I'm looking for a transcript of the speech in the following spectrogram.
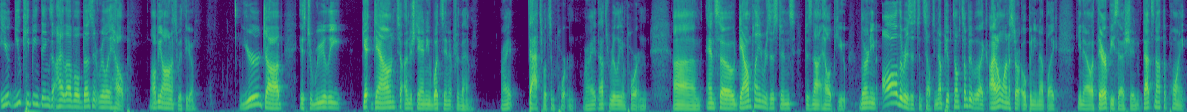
you you keeping things at high level doesn't really help. I'll be honest with you. Your job is to really get down to understanding what's in it for them, right? That's what's important, right? That's really important. Um, and so downplaying resistance does not help you. Learning all the resistance helps you. Now, people, some, people are like, I don't want to start opening up like, you know, a therapy session. That's not the point.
